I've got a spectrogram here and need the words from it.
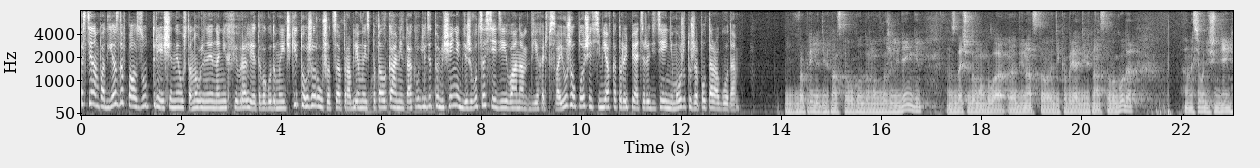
По стенам подъездов ползут трещины. Установленные на них в феврале этого года маячки тоже рушатся. Проблемы и с потолками. Так выглядит помещение, где живут соседи Ивана. Въехать в свою жилплощадь семья, в которой пятеро детей, не может уже полтора года. В апреле 2019 года мы вложили деньги. Сдача дома была 12 э, декабря 2019 года. На сегодняшний день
